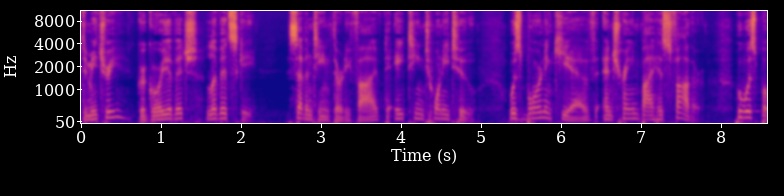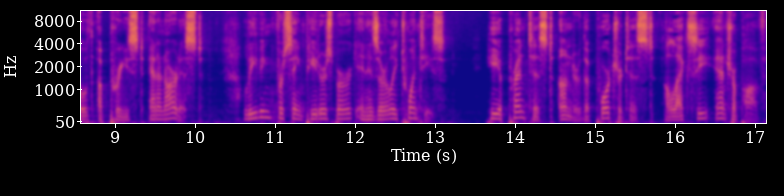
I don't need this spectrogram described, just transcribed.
Dmitri Grigorievich Levitsky, 1735 to 1822, was born in Kiev and trained by his father, who was both a priest and an artist. Leaving for St. Petersburg in his early twenties, he apprenticed under the portraitist Alexei Antropov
